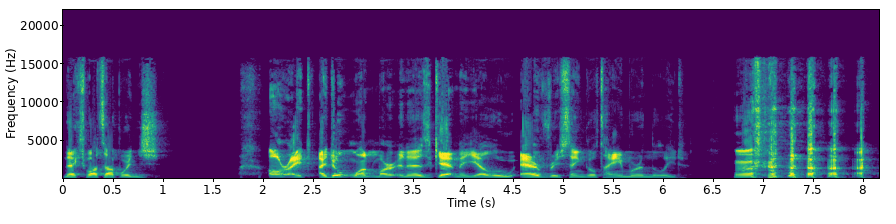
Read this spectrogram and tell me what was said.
next WhatsApp whinge. All right, I don't want Martinez getting a yellow every single time we're in the lead.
